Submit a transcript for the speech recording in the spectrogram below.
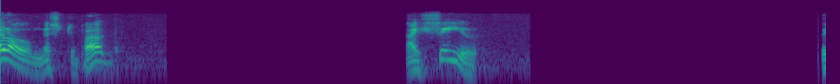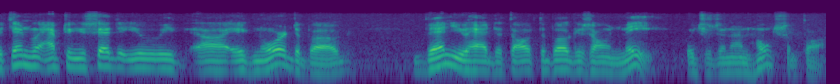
Hello, Mr. Bug. I see you. But then after you said that you uh, ignored the bug, then you had the thought the bug is on me, which is an unwholesome thought.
